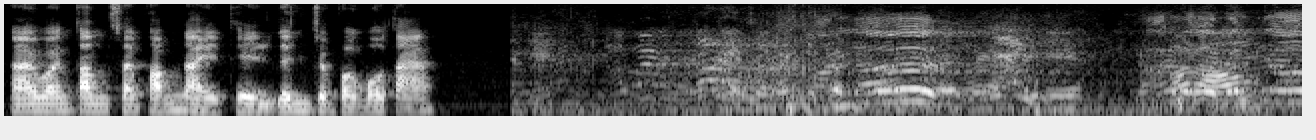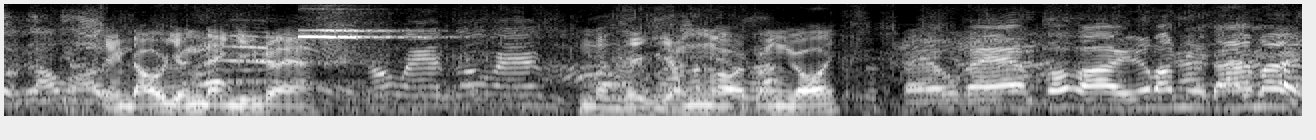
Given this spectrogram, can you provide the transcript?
ai quan tâm sản phẩm này thì link trong phần mô tả. Trận đấu vẫn đang diễn ra mình thì vẫn ngồi ăn gói ok ok em tốt rồi đưa banh người ta em ơi.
